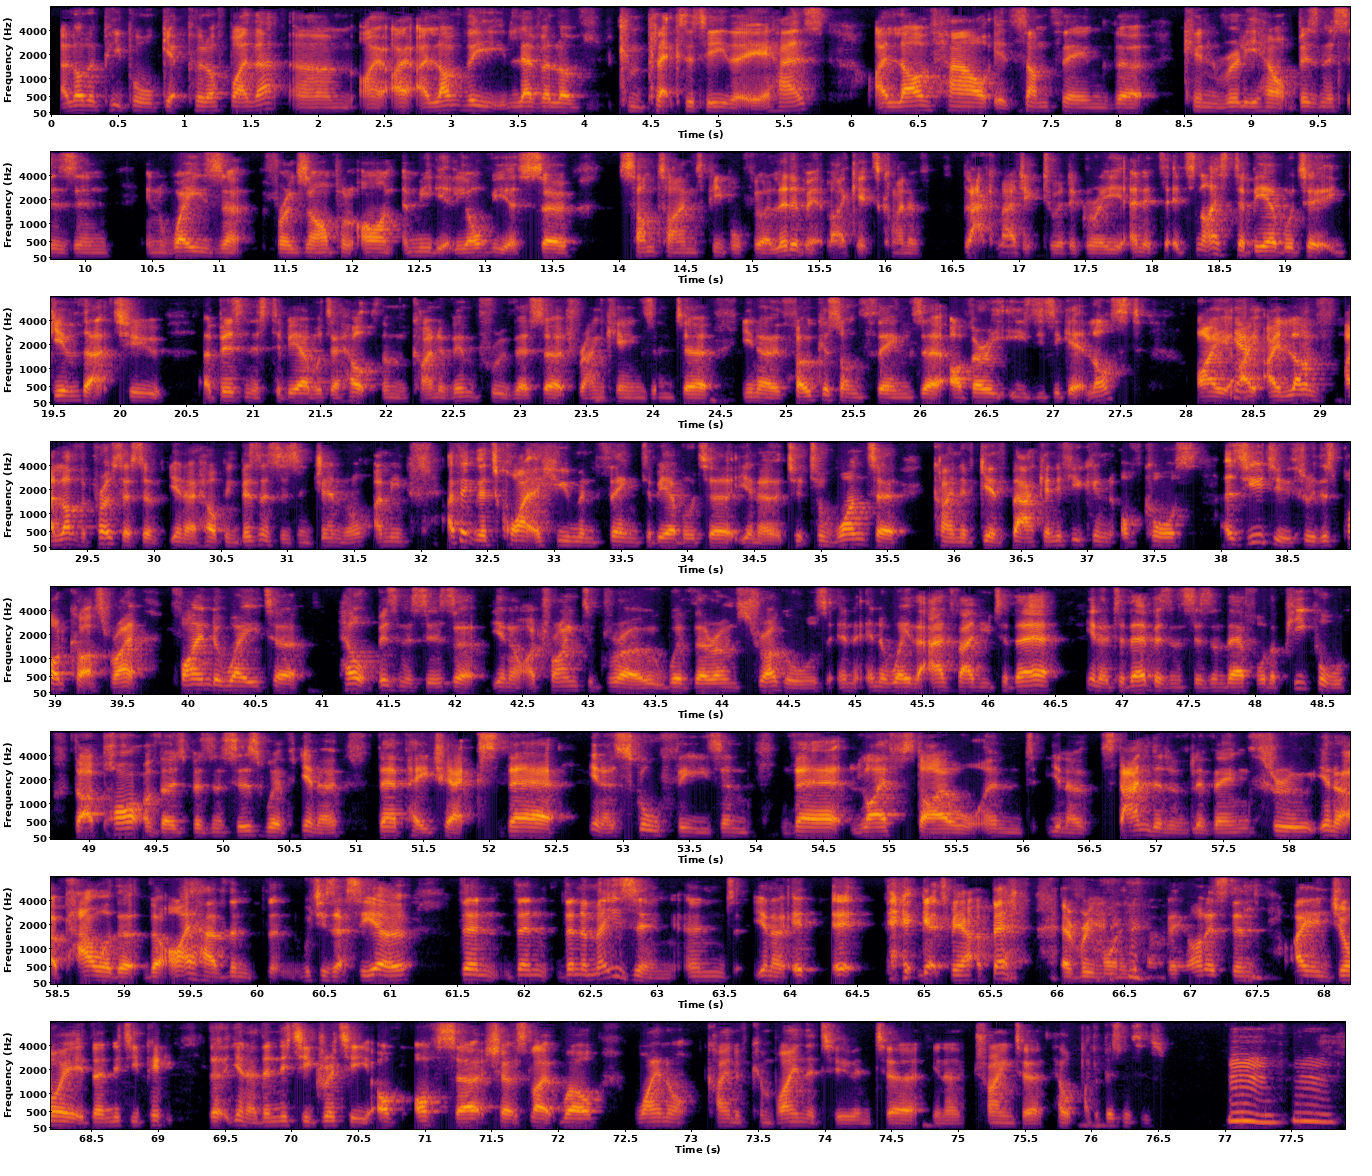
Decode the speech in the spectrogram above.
A lot of people get put off by that. Um, I, I, I love the level of complexity that it has. I love how it's something that can really help businesses in in ways that, for example, aren't immediately obvious. So sometimes people feel a little bit like it's kind of black magic to a degree, and it's it's nice to be able to give that to a business to be able to help them kind of improve their search rankings and to you know focus on things that are very easy to get lost. I, Yeah. I, I love I love the process of you know helping businesses in general. I mean, I think that's quite a human thing to be able to you know to, to want to kind of give back. And if you can, of course, as you do through this podcast, right, find a way to help businesses that you know are trying to grow with their own struggles in in a way that adds value to their you know to their businesses and therefore the people that are part of those businesses with you know their paychecks their you know school fees and their lifestyle and you know standard of living through you know a power that that I have than which is SEO then then then amazing. And you know, it it it gets me out of bed every morning if I'm being honest. And I enjoy the nitty pitty, the you know, the nitty gritty of of search. So it's like, well, why not kind of combine the two into you know trying to help other businesses. Mm, mm.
